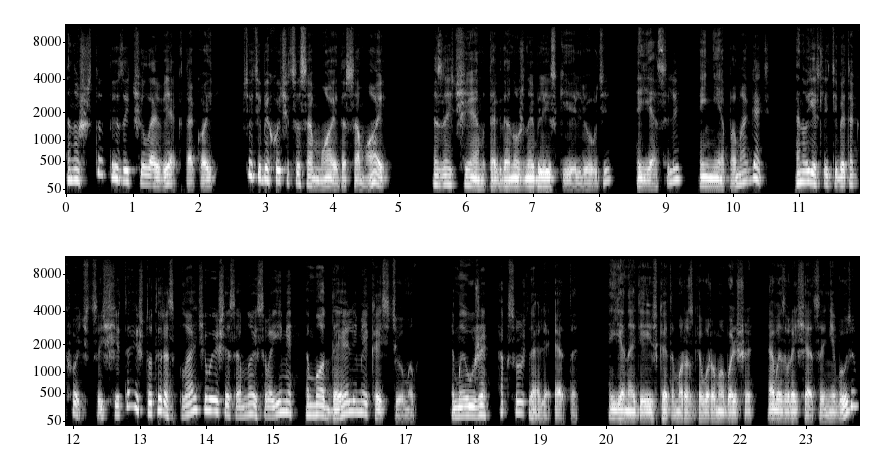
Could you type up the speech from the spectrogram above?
Ну что ты за человек такой? Все тебе хочется самой да самой. Зачем тогда нужны близкие люди, если не помогать? Но если тебе так хочется, считай, что ты расплачиваешься со мной своими моделями костюмов. Мы уже обсуждали это. Я надеюсь, к этому разговору мы больше возвращаться не будем?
